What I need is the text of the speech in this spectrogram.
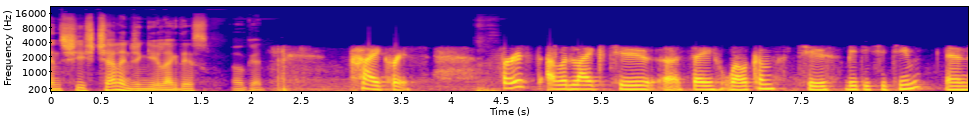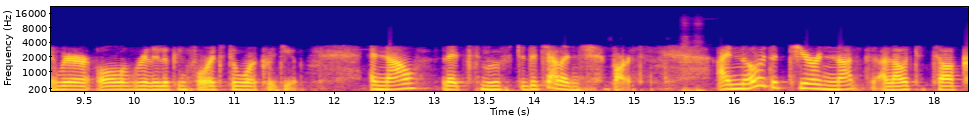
and she's challenging you like this. oh, good. Hi, Chris. First, I would like to uh, say welcome to BTC team, and we're all really looking forward to work with you. And now, let's move to the challenge part. I know that you're not allowed to talk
